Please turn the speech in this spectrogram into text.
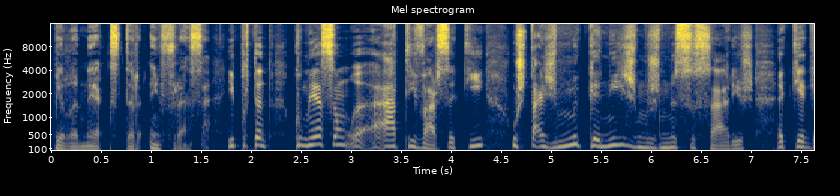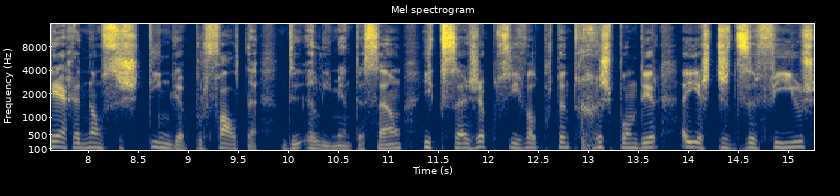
pela Nexter em França. E, portanto, começam a ativar-se aqui os tais mecanismos necessários a que a guerra não se extinga por falta de alimentação e que seja possível, portanto, responder a estes desafios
